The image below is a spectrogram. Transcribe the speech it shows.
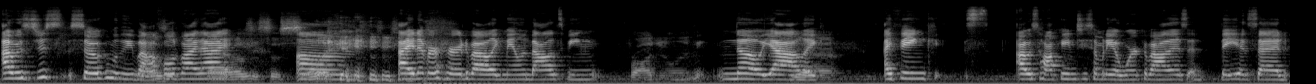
I was just so completely That baffled a- by that. That was so Um. I never heard about like mail-in ballots being. fraudulent. No, yeah, Yeah. like I think I was talking to somebody at work about this, and they had said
